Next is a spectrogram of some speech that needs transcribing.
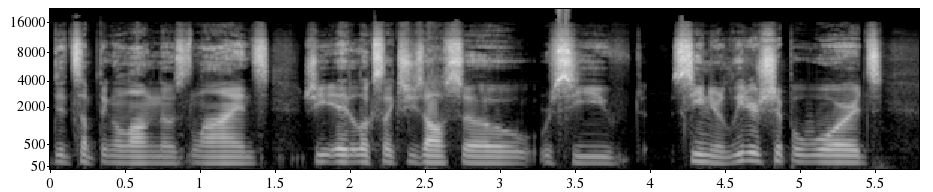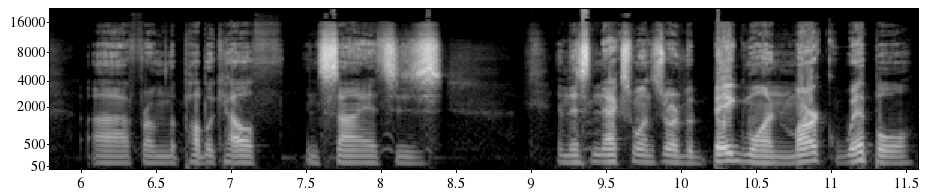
did something along those lines. She it looks like she's also received senior leadership awards uh, from the public health and sciences. And this next one's sort of a big one. Mark Whipple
